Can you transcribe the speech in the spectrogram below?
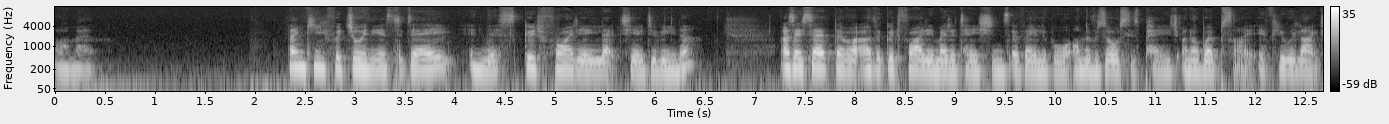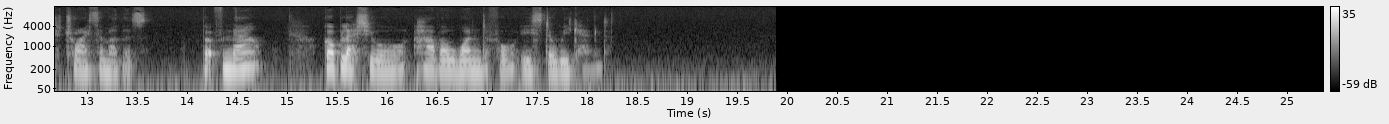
Amen. Thank you for joining us today in this Good Friday Lectio Divina. As I said, there are other Good Friday meditations available on the resources page on our website if you would like to try some others. But for now, God bless you all. Have a wonderful Easter weekend.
